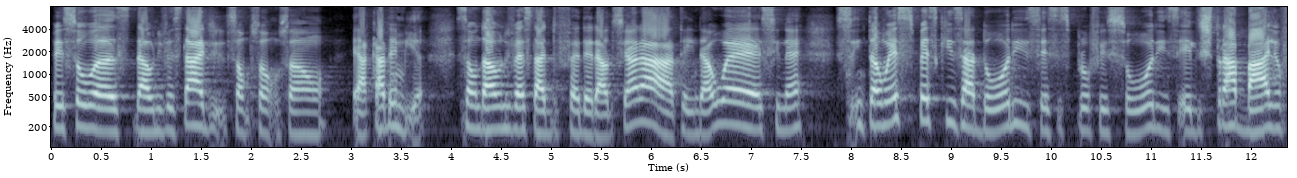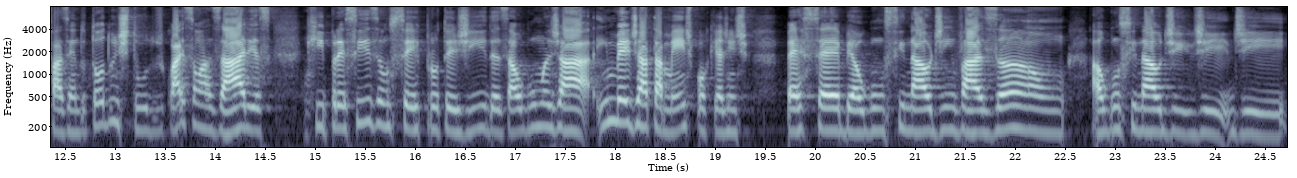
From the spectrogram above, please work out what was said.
pessoas da universidade, são, são, são é academia. São da Universidade Federal do Ceará, tem da UES, né? Então, esses pesquisadores, esses professores, eles trabalham fazendo todo um estudo de quais são as áreas que precisam ser protegidas, algumas já imediatamente, porque a gente percebe algum sinal de invasão, algum sinal de, de, de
